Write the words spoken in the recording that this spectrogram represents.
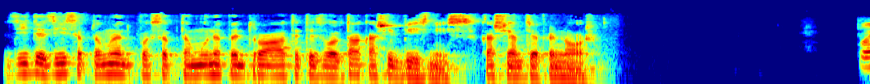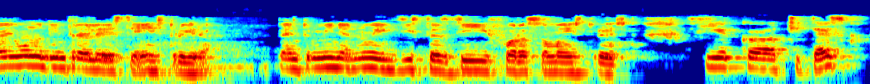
zi de zi, săptămână după săptămână pentru a te dezvolta ca și business, ca și antreprenor? Păi unul dintre ele este instruirea. Pentru mine nu există zi fără să mă instruiesc. Fie că citesc,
